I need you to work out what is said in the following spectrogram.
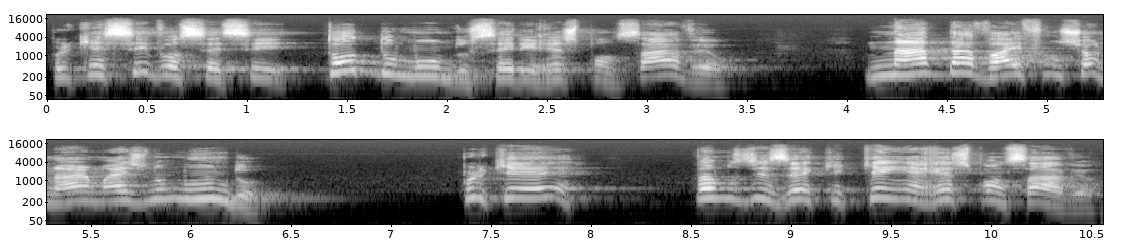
Porque se você, se todo mundo ser irresponsável, nada vai funcionar mais no mundo. Porque vamos dizer que quem é responsável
